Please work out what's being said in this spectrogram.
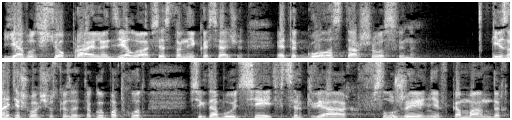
Я тут все правильно делаю, а все остальные косячат. Это голос старшего сына. И знаете, что хочу сказать? Такой подход всегда будет сеять в церквях, в служении, в командах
